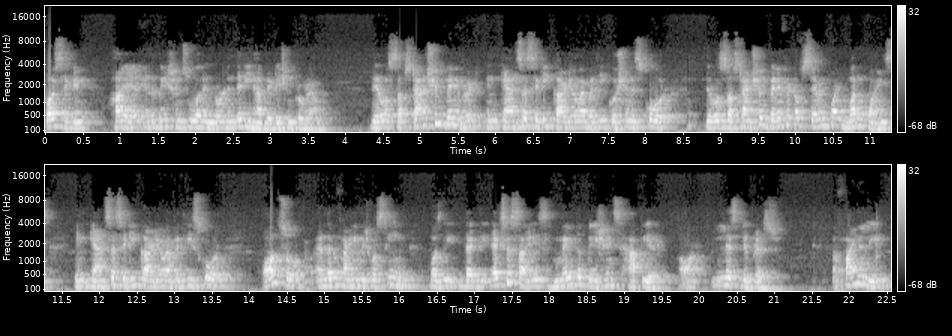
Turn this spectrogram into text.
per second higher in the patients who were enrolled in the rehabilitation program. There was substantial benefit in Kansas City cardiomyopathy question score there was substantial benefit of 7.1 points in Kansas City cardiomyopathy score. Also, another finding which was seen was the, that the exercise made the patients happier or less depressed. Uh, finally,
